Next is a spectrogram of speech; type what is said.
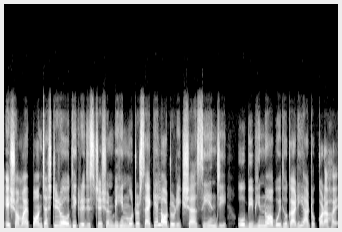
এ সময় পঞ্চাশটিরও অধিক রেজিস্ট্রেশনবিহীন মোটরসাইকেল, অটোরিকশা, সিএনজি ও বিভিন্ন অবৈধ গাড়ি আটক করা হয়।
